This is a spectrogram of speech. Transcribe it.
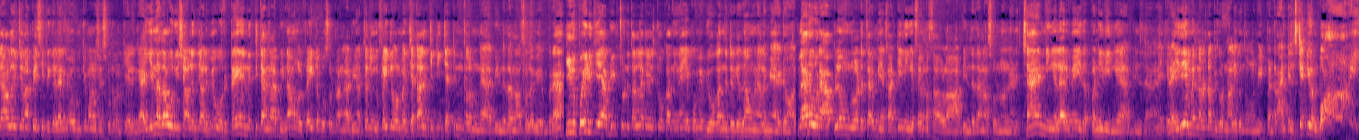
டேவலர் விஷயம் பேசிட்டு இருக்கு எல்லாருமே ஒரு முக்கியமான விஷயம் சொல்றேன் கேளுங்க. என்னதான் ஒரு விஷயம் அழிஞ்சாலுமே ஒரு ட்ரெயினை நிறுத்திட்டாங்க அப்படின்னா அவங்க ஃபிளைட்ல போக சொல்றாங்க அப்படின்னு நீங்க ஃபிளைட்ல ஒரு மாதிரி ஜட்டால் ஜிட்டி ஜட்டுன்னு கிளம்புங்க அப்படின்னு தான் நான் சொல்ல விரும்புறேன். இது போயிடுச்சு அப்படின்னு சொல்லி தள்ள கழிச்சு உட்காந்தீங்கன்னா எப்பவுமே இப்படி உட்காந்துட்டு இருக்கிறது அவங்க நிலைமை ஆயிடும். வேற ஒரு ஆப்ல உங்களோட திறமையை காட்டி நீங்க ஃபேமஸ் ஆகலாம் அப்படின்றத நான் சொல்லணும்னு நினைச்சேன். நீங்க எல்லாருமே இதை பண்ணுவீங்க அப்படின்னு நான் நினைக்கிறேன். இதே மாதிரி நல்ல டாபிக் ஒரு நாளைக்கு வந்து உங்களை மீட் பண்றேன். அண்டில் ஸ்டேடியோன் பாய்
